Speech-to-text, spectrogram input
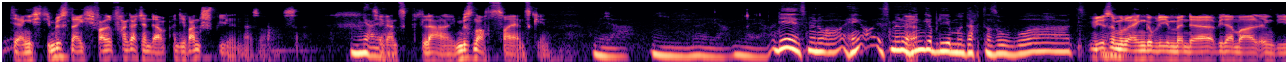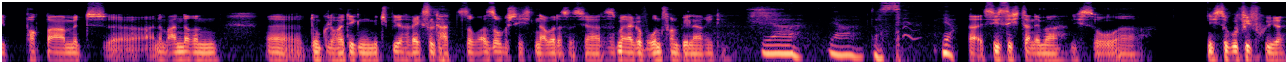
Die, eigentlich, die müssen eigentlich Frankreich an, der, an die Wand spielen. Also ist, ja, ist ja, ja, ganz klar. Die müssen auch 2-1 gehen. Ja, naja, naja. Nee, ist mir nur, ist mir nur ja. hängen geblieben und dachte so, what? Mir ist immer nur hängen geblieben, wenn der wieder mal irgendwie Pogba mit äh, einem anderen äh, dunkelhäutigen Mitspieler verwechselt hat. So, so Geschichten, aber das ist ja, das ist man ja gewohnt von Belariti. Ja, ja, das, ja. Da ist die Sicht dann immer nicht so, äh, nicht so gut wie früher.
